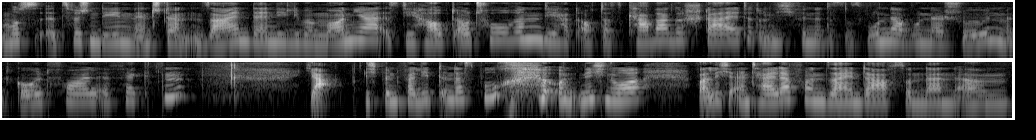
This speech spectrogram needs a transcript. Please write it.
muss äh, zwischen denen entstanden sein, denn die liebe Monja ist die Hauptautorin, die hat auch das Cover gestaltet und ich finde, das ist wunder wunderschön mit Goldfoil-Effekten. Ja, ich bin verliebt in das Buch und nicht nur, weil ich ein Teil davon sein darf, sondern ähm,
